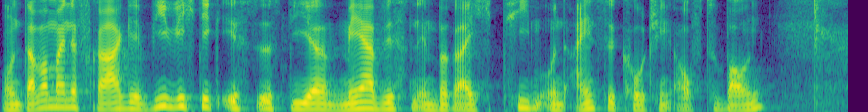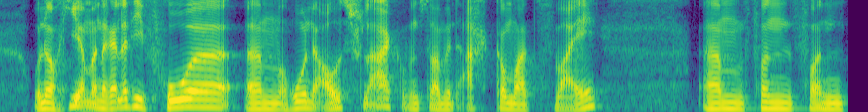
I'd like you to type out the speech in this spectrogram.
Und da war meine Frage, wie wichtig ist es dir, mehr Wissen im Bereich Team- und Einzelcoaching aufzubauen? Und auch hier haben wir einen relativ hohe, ähm, hohen Ausschlag, und zwar mit 8,2 ähm, von, von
